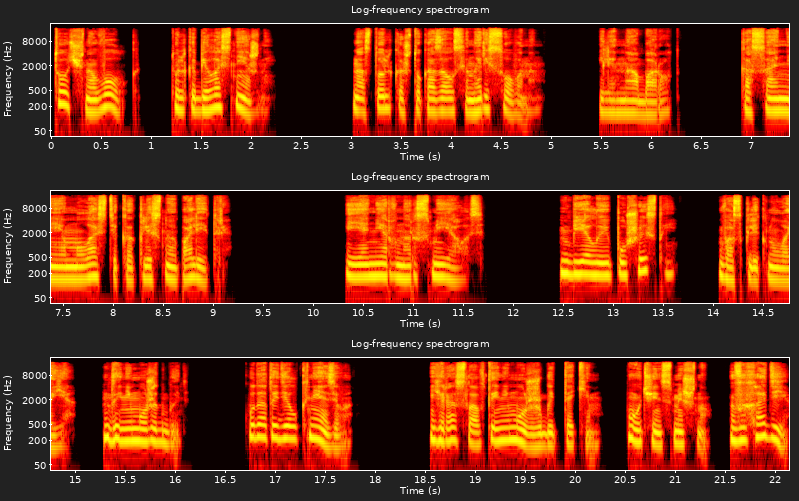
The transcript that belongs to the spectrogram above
Точно волк, только белоснежный. Настолько, что казался нарисованным. Или наоборот, касанием ластика к лесной палитре. И я нервно рассмеялась. «Белый и пушистый?» — воскликнула я. «Да не может быть. Куда ты дел Князева?» «Ярослав, ты не можешь быть таким. Очень смешно. Выходи».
